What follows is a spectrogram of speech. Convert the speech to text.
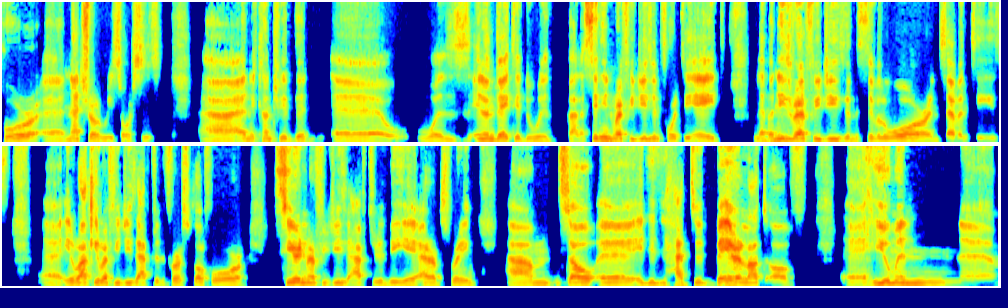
poor uh, natural resources uh, and a country that uh, was inundated with Palestinian refugees in 48, Lebanese refugees in the civil war in 70s, uh, Iraqi refugees after the first Gulf War, Syrian refugees after the Arab Spring. Um, so uh, it had to bear a lot of human um,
